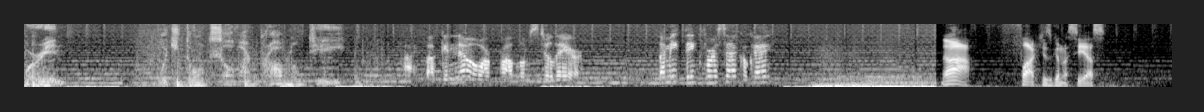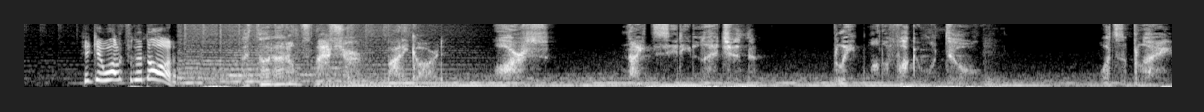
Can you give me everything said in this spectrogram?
We're in. Which don't solve our problem, T. I fucking know our problem's still there. Let me think for a sec, okay? Ah, fuck, he's gonna see us. He can walk through the door! I thought Adam Smasher. Bodyguard. Horse. Night City legend. Bleak motherfucking one too. What's the play?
